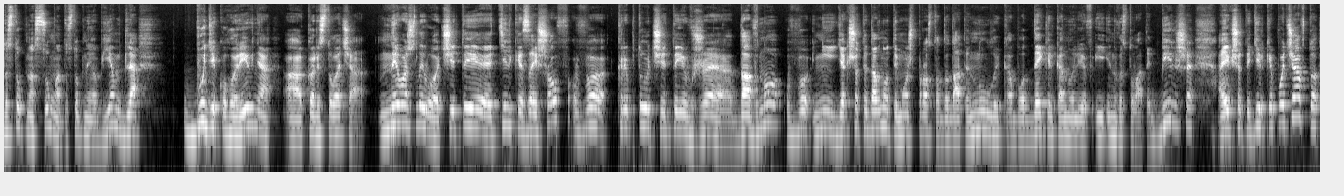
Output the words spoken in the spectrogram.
доступна сума, доступний об'єм для будь-якого рівня користувача. Неважливо, чи ти тільки зайшов в крипту, чи ти вже давно в ній. Якщо ти давно, ти можеш просто додати нулик або декілька нулів і інвестувати більше. А якщо ти тільки почав, то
